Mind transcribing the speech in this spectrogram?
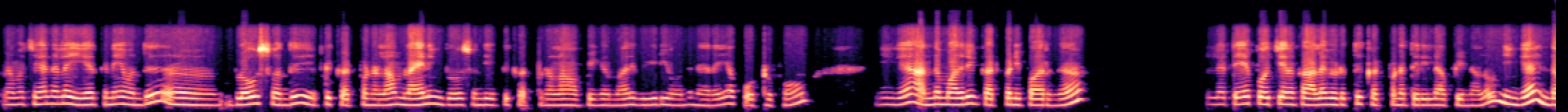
நம்ம சேனலில் ஏற்கனவே வந்து ப்ளவுஸ் வந்து எப்படி கட் பண்ணலாம் லைனிங் ப்ளவுஸ் வந்து எப்படி கட் பண்ணலாம் அப்படிங்கிற மாதிரி வீடியோ வந்து நிறையா போட்டிருக்கோம். நீங்கள் அந்த மாதிரியும் கட் பண்ணி பாருங்கள் இல்லை டேப் வச்சு எனக்கு அளவெடுத்து கட் பண்ண தெரியல அப்படின்னாலும் நீங்கள் இந்த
